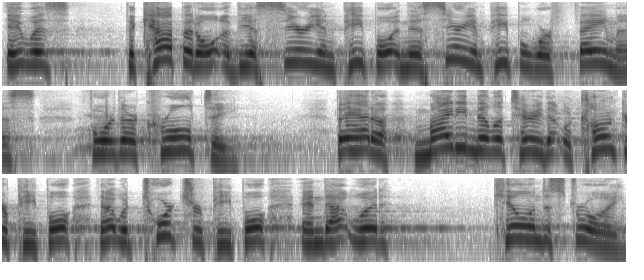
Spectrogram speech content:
It was the capital of the Assyrian people, and the Assyrian people were famous for their cruelty. They had a mighty military that would conquer people, that would torture people, and that would kill and destroy.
